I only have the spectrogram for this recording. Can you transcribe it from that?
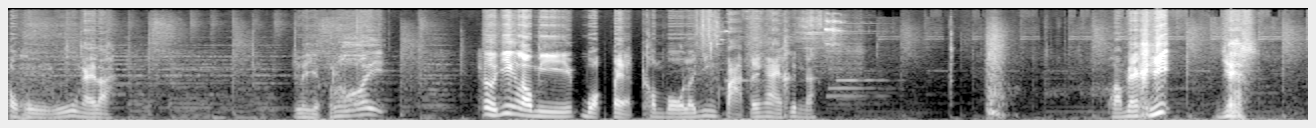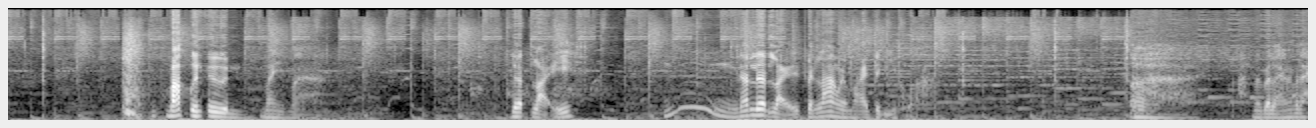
โอ้โหไงล่ะเรียบร้อย เออยิ่งเรามีบวก 8 คอมโบแล้วยิ่งปาดได้ง่ายขึ้นนะ ความแรงขี้ yes บัฟอื่นๆ ไม่มา เลือดไหลถ้าเลือดไหลเป็นร่างใหม่ๆจะดีกว่าไม่เป็นไร ไม่เป็นไร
